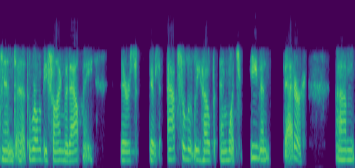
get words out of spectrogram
and uh, the world will be fine without me. There's there's absolutely hope. And what's even better, um,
